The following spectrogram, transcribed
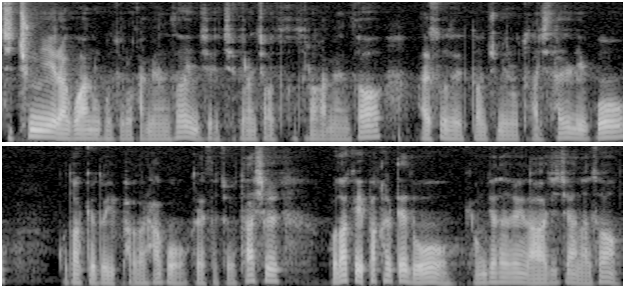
지충리라고 하는 곳으로 가면서 이제 집을 한채 얻어서 들어가면서 말소됐던 주민으로도 다시 살리고 고등학교도 입학을 하고 그랬었죠. 사실 고등학교 입학할 때도 경제 사정이 나아지지 않아서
